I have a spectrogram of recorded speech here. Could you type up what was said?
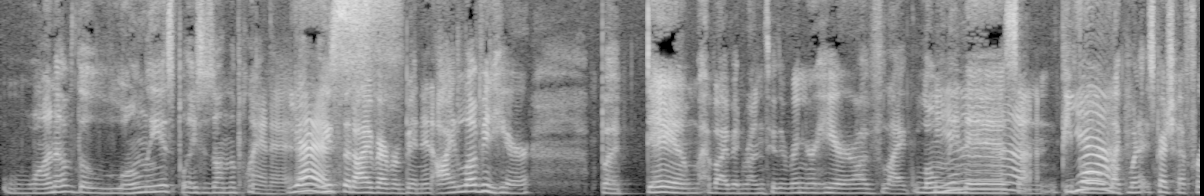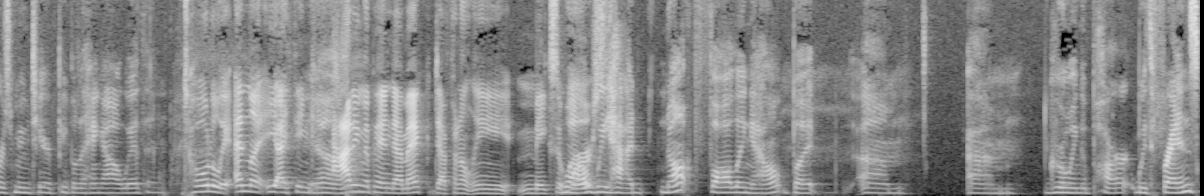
one of the loneliest places on the planet. At Yes. least that I've ever been in. I love it here. But damn, have I been run through the wringer here of like loneliness Yeah. and people Yeah. like when especially I first moved here, people to hang out with and totally. And like, yeah, I think Yeah. adding the pandemic definitely makes it well, worse. we had not falling out, but um, um, growing apart with friends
